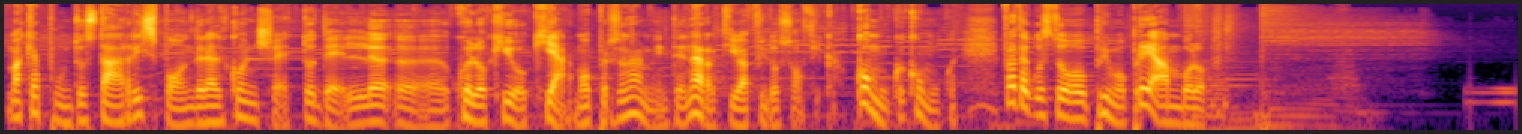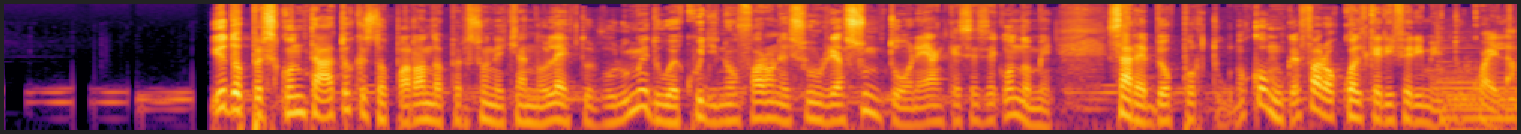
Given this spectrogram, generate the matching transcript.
ma che appunto sta a rispondere al concetto del eh, quello che io chiamo personalmente personalmente narrativa filosofica. Comunque, comunque, fatta questo primo preambolo, Io do per scontato che sto parlando a persone che hanno letto il volume 2, quindi non farò nessun riassuntone, anche se secondo me sarebbe opportuno. Comunque farò qualche riferimento qua e là.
